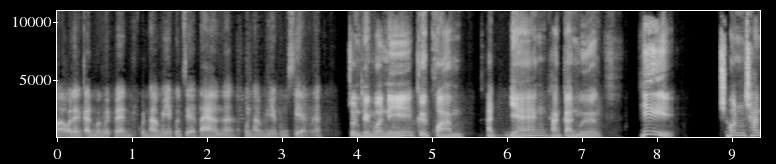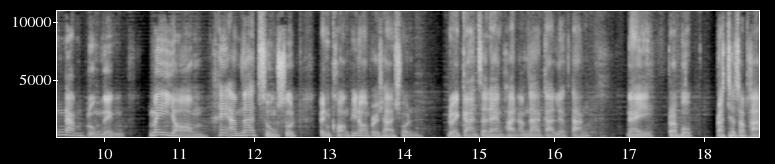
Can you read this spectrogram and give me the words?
มาว่าเล่นการเมืองไม่เป็น คุณทำอย่างนี้คุณเสียแต้มนะ คุณทำอย่างนี้คุณเสี่ยงนะ จนถึงวันนี้คือความขัดแย้งทางการเมือง ที่ชนชั้นนำกลุ่มหนึ่งไม่ยอมให้อำนาจสูงสุดเป็นของพี่น้องประชาชน โดยการแสดงผ่านอำนาจการเลือกตั้งในระบบรัฐสภา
